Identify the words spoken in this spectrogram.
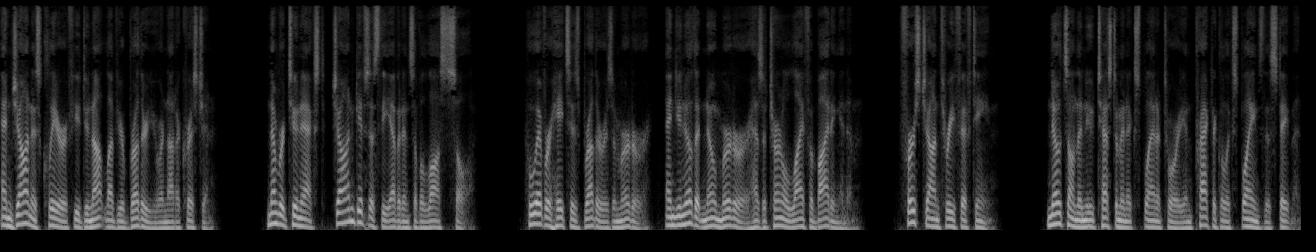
And John is clear if you do not love your brother, you are not a Christian. Number 2 Next, John gives us the evidence of a lost soul. Whoever hates his brother is a murderer, and you know that no murderer has eternal life abiding in him. 1 John 3:15. Notes on the New Testament explanatory and practical explains this statement.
